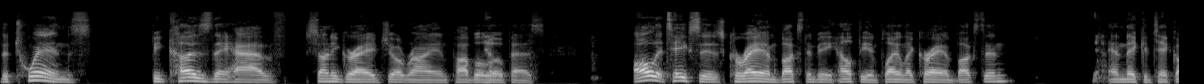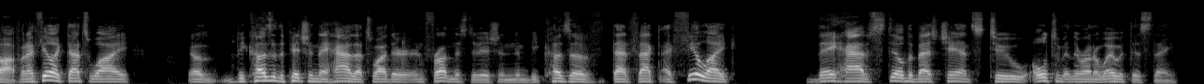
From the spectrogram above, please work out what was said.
the Twins, because they have Sonny Gray, Joe Ryan, Pablo yep. Lopez, all it takes is Correa and Buxton being healthy and playing like Correa and Buxton, yeah. and they could take off. And I feel like that's why, you know, because of the pitching they have, that's why they're in front in this division. And because of that fact, I feel like they have still the best chance to ultimately run away with this thing.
